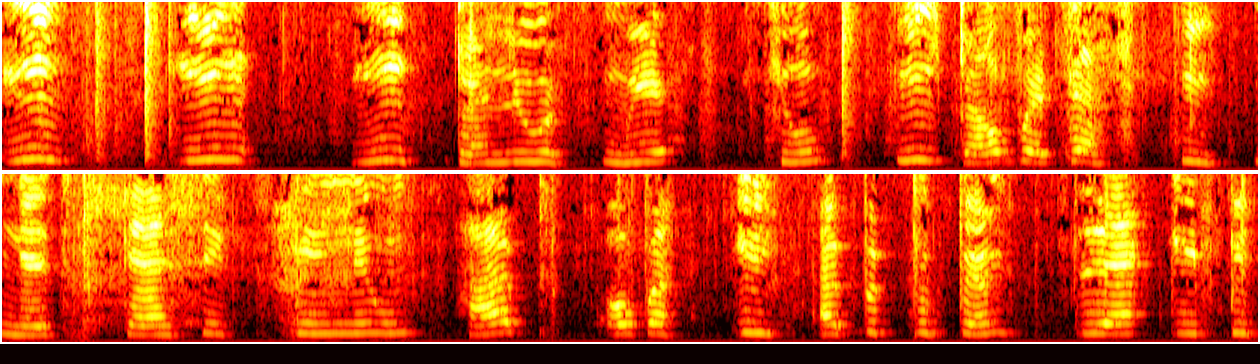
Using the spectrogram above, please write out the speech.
Baby, ich, ich, ich kann nur mir so, ich glaube, dass ich nicht geistig Bindung hab, aber ich hab Problem, ich bin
